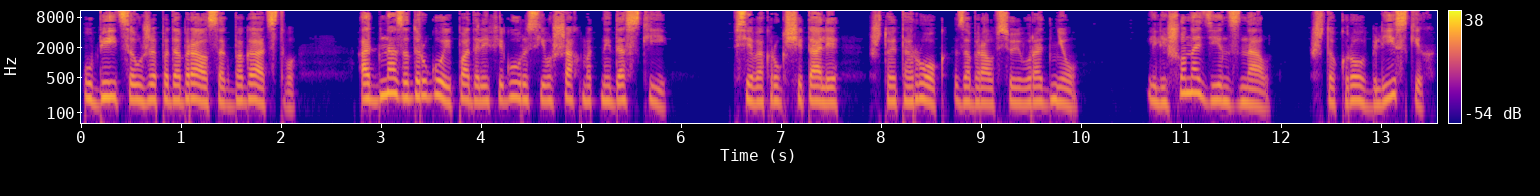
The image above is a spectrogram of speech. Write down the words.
Убийца уже подобрался к богатству. Одна за другой падали фигуры с его шахматной доски. Все вокруг считали, что это Рок забрал всю его родню. И лишь он один знал, что кровь близких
